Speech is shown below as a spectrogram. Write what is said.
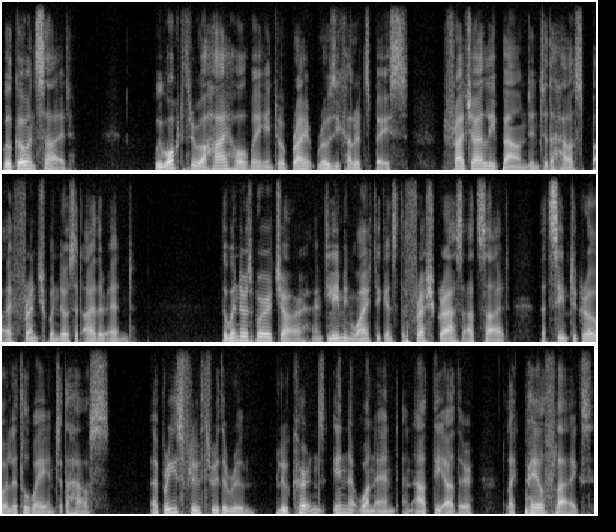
We'll go inside. We walked through a high hallway into a bright, rosy-colored space, fragilely bound into the house by French windows at either end. The windows were ajar and gleaming white against the fresh grass outside that seemed to grow a little way into the house. A breeze flew through the room, blew curtains in at one end and out the other like pale flags,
